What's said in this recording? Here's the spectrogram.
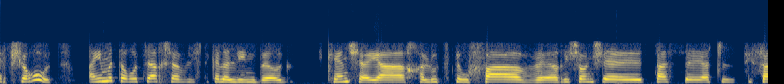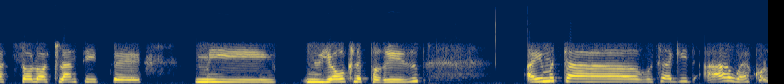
אפשרות. האם אתה רוצה עכשיו להסתכל על לינברג, כן, שהיה חלוץ תעופה והראשון שטס אה, טיסת סולו אטלנטית אה, מניו יורק לפריז, האם אתה רוצה להגיד, אה, הוא היה כל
